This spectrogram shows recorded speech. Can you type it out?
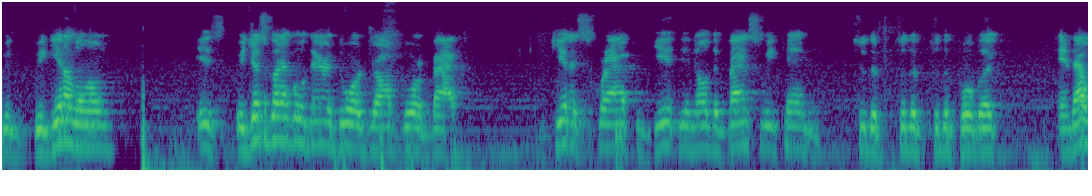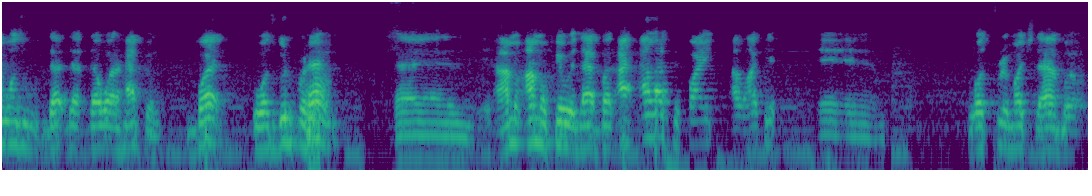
we, we get along. Is we just gonna go there, do our job, do our best, get a scrap, get you know the best we can to the to the to the public, and that was that that, that what happened. But it was good for him, and I'm I'm okay with that. But I, I like the fight, I like it, and it was pretty much that. But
